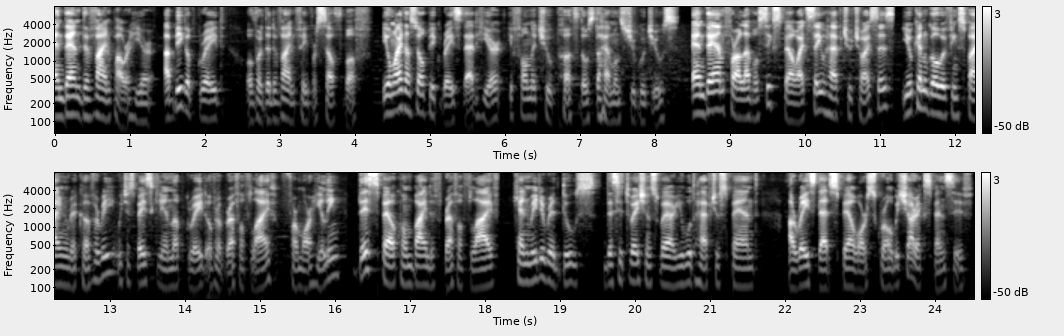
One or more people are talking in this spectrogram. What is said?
And then Divine Power here, a big upgrade over the Divine Favor self buff. You might as well pick Raise Dead here, if only to put those diamonds to good use. And then for a level 6 spell, I'd say you have two choices. You can go with Inspiring Recovery, which is basically an upgrade over Breath of Life for more healing. This spell combined with Breath of Life can really reduce the situations where you would have to spend a Raise Dead spell or scroll, which are expensive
